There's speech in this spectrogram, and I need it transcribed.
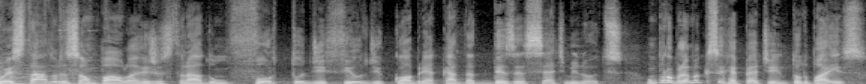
No estado de São Paulo é registrado um furto de fio de cobre a cada 17 minutos. Um problema que se repete em todo o país.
